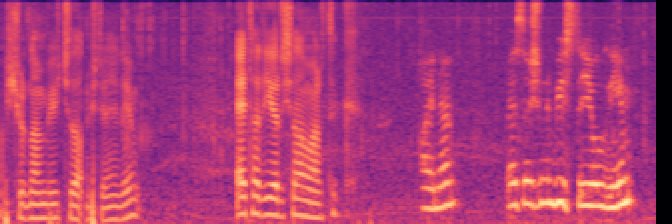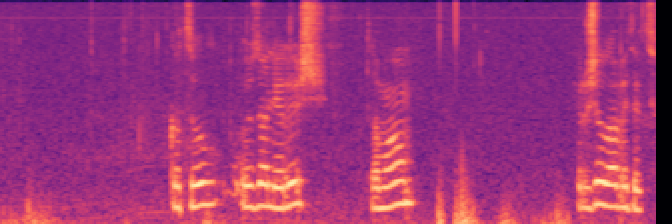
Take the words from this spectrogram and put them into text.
Bak şuradan bir 360 deneyelim. Evet hadi yarışalım artık. Aynen. Ben sana şimdi bir isteği yollayayım. Katıl. Özel yarış. Tamam. Yarışa davet et.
